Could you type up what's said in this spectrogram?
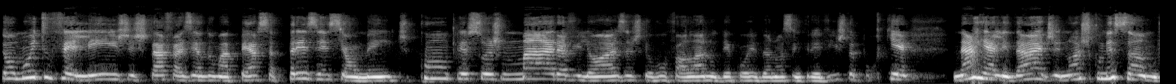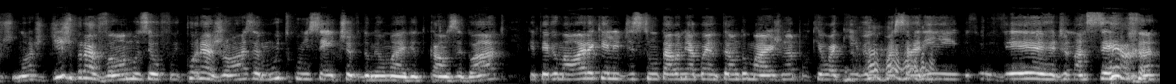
Estou muito feliz de estar fazendo uma peça presencialmente com pessoas maravilhosas que eu vou falar no decorrer da nossa entrevista, porque na realidade nós começamos, nós desbravamos. Eu fui corajosa, muito com o incentivo do meu marido Carlos Eduardo, que teve uma hora que ele disse que não estava me aguentando mais, né? Porque eu aqui vendo passarinhos, o verde na serra,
